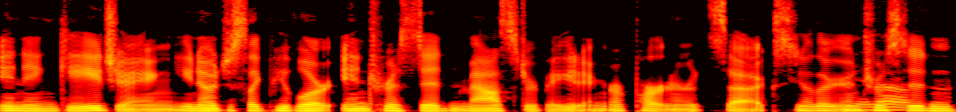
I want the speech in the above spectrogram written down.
in engaging, you know, just like people are interested in masturbating or partnered sex. You know, they're interested yeah. in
